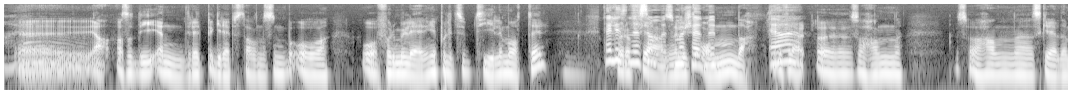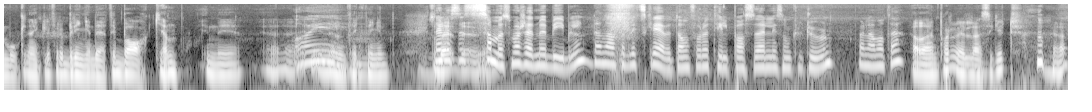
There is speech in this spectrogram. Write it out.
Ah, Eh, ja, altså de endret begrepsdannelsen og, og formuleringer på litt subtile måter. Det er liksom det samme som har skjedd med ånd, da. For Ja, å fjerne, øh, så, han, så han øh, skrev den boken egentlig for å bringe det tilbake igjen inn i, øh, inn i tenkningen. Så Det er liksom det samme som har skjedd med Bibelen. Den er altså blitt skrevet om for å tilpasse liksom, kulturen, på en eller annen måte. Ja, det er en parallell der, sikkert. Ja.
